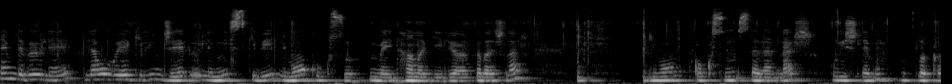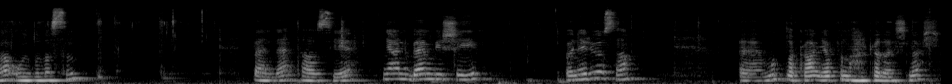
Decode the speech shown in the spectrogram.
Hem de böyle lavaboya girince böyle mis gibi limon kokusu meydana geliyor arkadaşlar. Limon kokusunu sevenler bu işlemi mutlaka uygulasın. Benden tavsiye. Yani ben bir şeyi öneriyorsam e, mutlaka yapın arkadaşlar.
